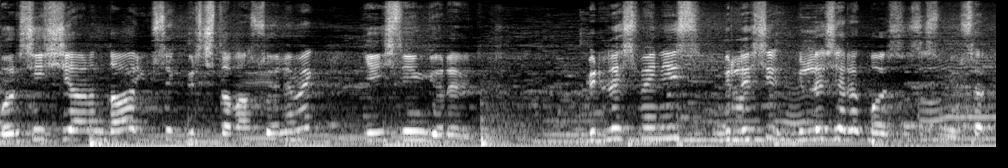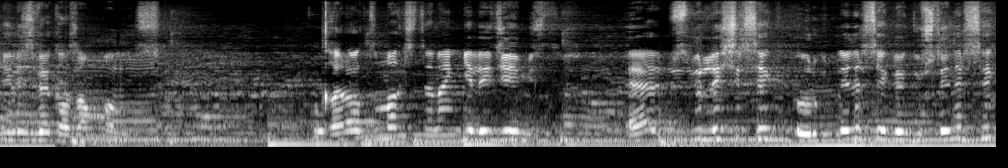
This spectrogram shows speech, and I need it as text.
barışın şiarını daha yüksek bir çıtadan söylemek gençliğin görevidir. Birleşmeliyiz, birleşir, birleşerek barışın sesini yükseltmeliyiz ve kazanmalıyız. Karartılmak istenen geleceğimizdir. Eğer biz birleşirsek, örgütlenirsek ve güçlenirsek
